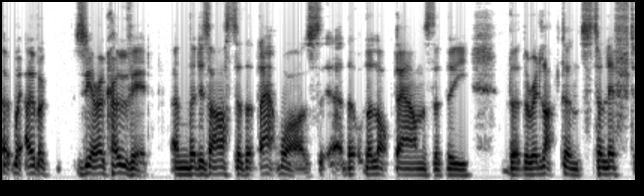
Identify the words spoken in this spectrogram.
uh, over zero COVID and the disaster that that was, uh, the, the, lockdowns, that the, the the reluctance to lift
